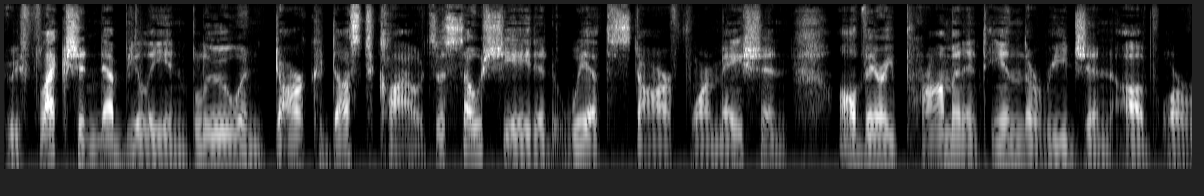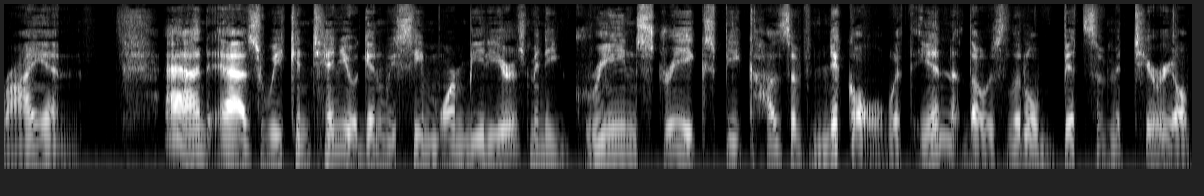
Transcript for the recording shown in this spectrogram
reflection nebulae in blue and dark dust clouds associated with star formation, all very prominent in the region of Orion. And as we continue again, we see more meteors, many green streaks because of nickel within those little bits of material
